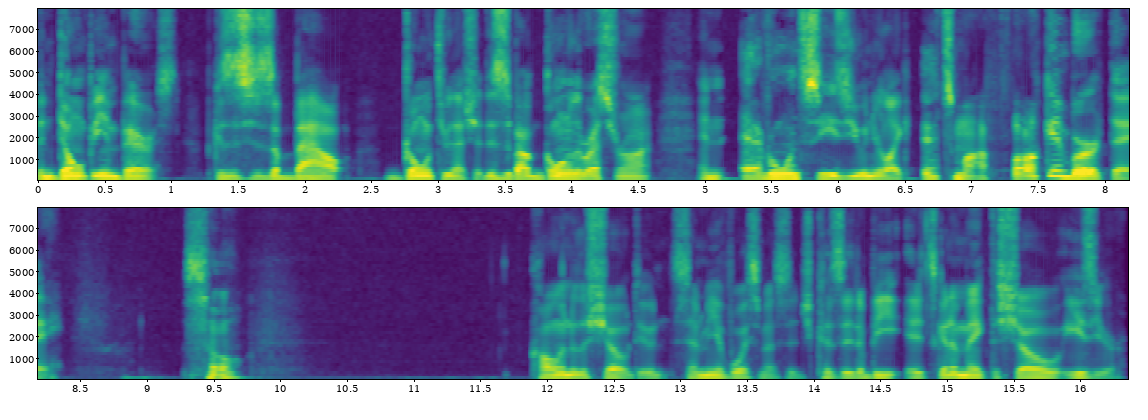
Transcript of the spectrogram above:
then don't be embarrassed because this is about going through that shit. This is about going to the restaurant and everyone sees you and you're like, it's my fucking birthday. So call into the show, dude. Send me a voice message because it'll be it's gonna make the show easier.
